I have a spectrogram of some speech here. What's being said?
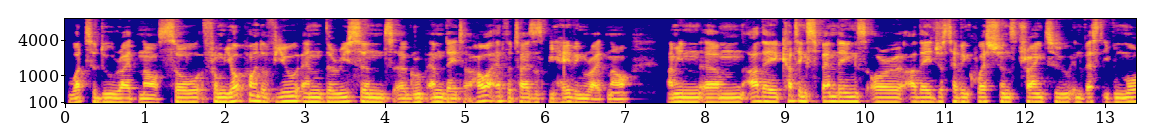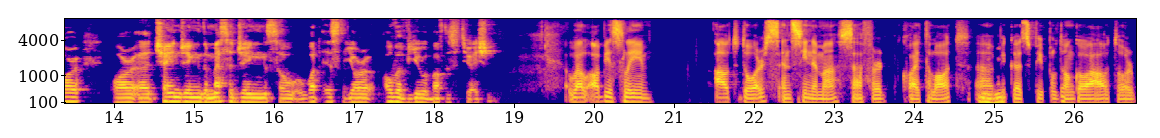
what to do right now. So, from your point of view and the recent uh, Group M data, how are advertisers behaving right now? I mean, um, are they cutting spendings or are they just having questions, trying to invest even more? Or uh, changing the messaging? So, what is your overview above the situation? Well, obviously, outdoors and cinema suffered quite a lot uh, mm-hmm. because people don't go out, or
